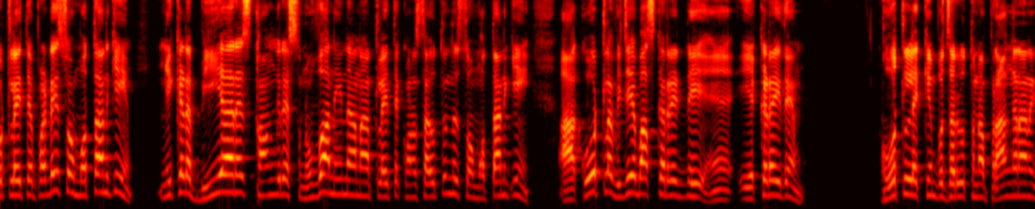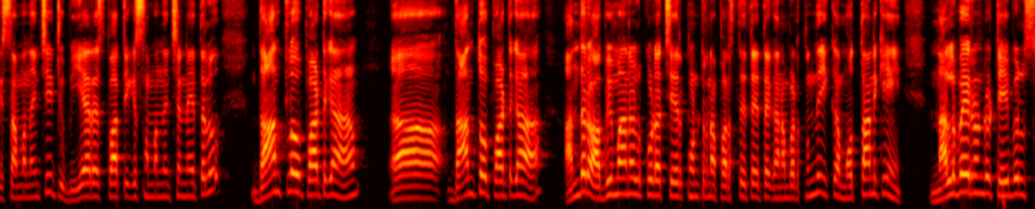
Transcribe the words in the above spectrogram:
ఓట్లు అయితే పడ్డాయి. సో మొత్తానికి ఇక్కడ బీఆర్ఎస్ కాంగ్రెస్ నువ్వా నేనా అన్నట్లయితే కొనసాగుతుంది. సో మొత్తానికి ఆ కోట్ల విజయభాస్కర్ రెడ్డి ఎక్కడైతే ఓట్ల లెక్కింపు జరుగుతున్న ప్రాంగణానికి సంబంధించి ఇటు బీఆర్ఎస్ పార్టీకి సంబంధించిన నేతలు దాంట్లో పాటుగా దాంతో పాటుగా అందరూ అభిమానులు కూడా చేరుకుంటున్న పరిస్థితి అయితే కనబడుతుంది. ఇక మొత్తానికి నలభై రెండు టేబుల్స్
